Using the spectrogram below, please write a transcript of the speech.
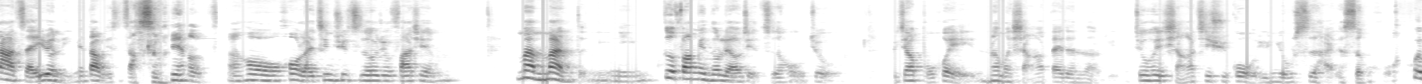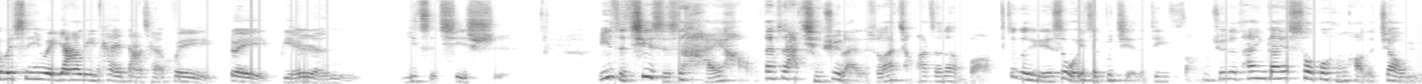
大宅院里面到底是长什么样子。然后后来进去之后就发现，慢慢的你你各方面都了解之后就。比较不会那么想要待在那里，就会想要继续过我云游四海的生活。会不会是因为压力太大才会对别人颐指气使？颐指气使是还好，但是他情绪来的时候，他讲话真的很不好。这个也是我一直不解的地方。我觉得他应该受过很好的教育，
